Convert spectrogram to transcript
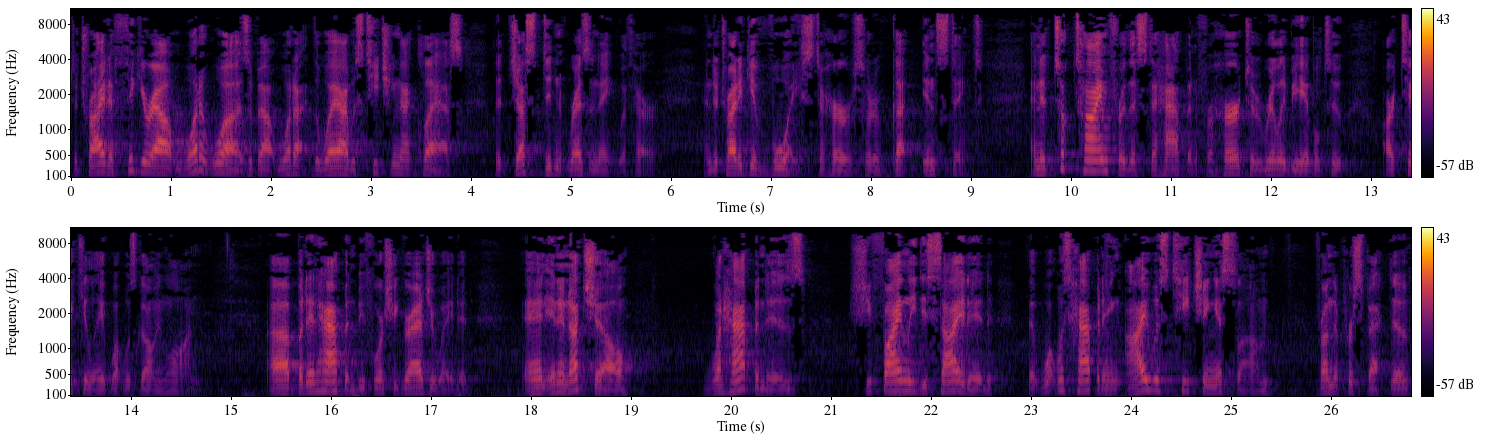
to try to figure out what it was about what I, the way I was teaching that class that just didn't resonate with her, and to try to give voice to her sort of gut instinct. And it took time for this to happen, for her to really be able to articulate what was going on. Uh, but it happened before she graduated. And in a nutshell, what happened is she finally decided that what was happening, I was teaching Islam from the perspective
